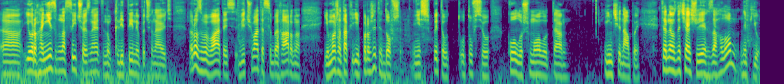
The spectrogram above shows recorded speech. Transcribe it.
е, і організм насичує. Знаєте, ну, клітини починають розвиватись, відчувати себе гарно. І можна так і прожити довше, ніж пити у, у ту всю колу, шмолу та інші напої. Це не означає, що я їх загалом не п'ю.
